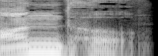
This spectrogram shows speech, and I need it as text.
অন্ধ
